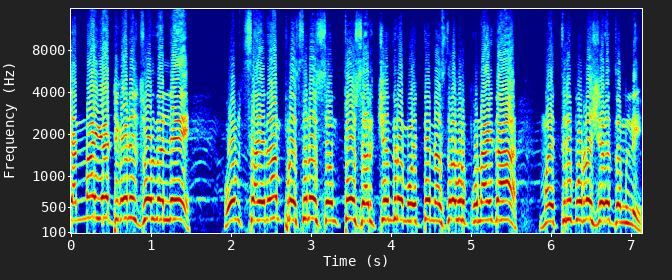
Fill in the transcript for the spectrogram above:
त्यांना या ठिकाणी जोर झाले ओम साईराम प्रसन्न संतोष हरचंद्र मोहिते नसरापूर पुन्हा एकदा मैत्रीपूर्ण शरद जमली.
